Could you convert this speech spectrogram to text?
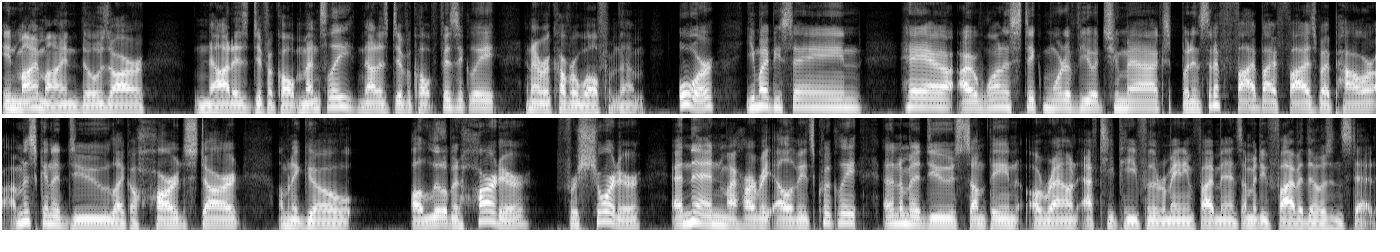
In my mind, those are not as difficult mentally, not as difficult physically, and I recover well from them. Or you might be saying, hey, I, want to stick more to VO2 max, but instead of five by fives by power, I'm just going to do like a hard start. I'm going to go a little bit harder for shorter. And then my heart rate elevates quickly. And then I'm going to do something around FTP for the remaining five minutes. I'm going to do five of those instead.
